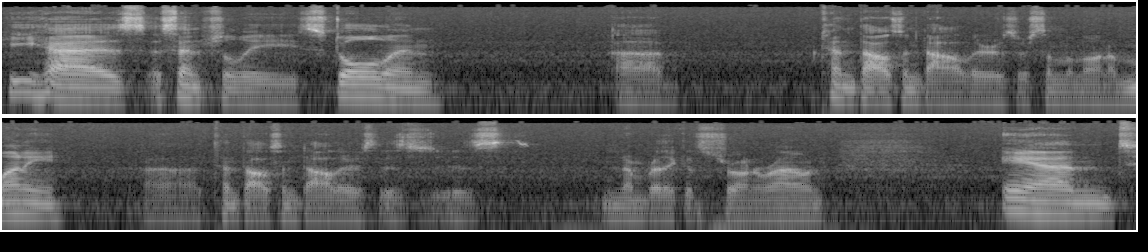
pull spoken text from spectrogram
He has essentially stolen uh, ten thousand dollars or some amount of money. Uh, ten thousand dollars is is number that gets thrown around, and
